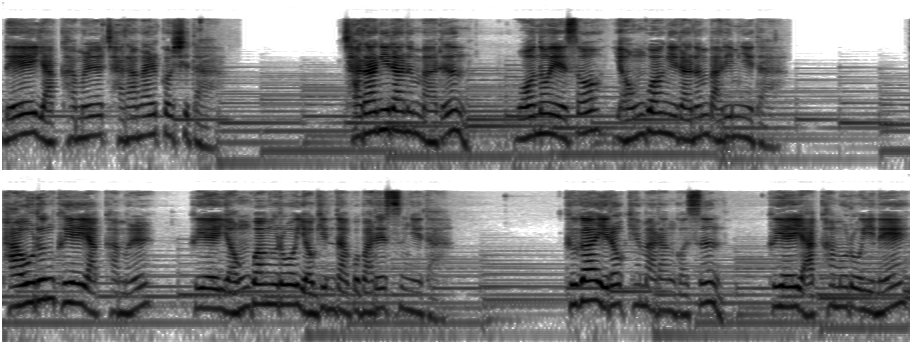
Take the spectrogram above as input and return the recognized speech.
내 약함을 자랑할 것이다. 자랑이라는 말은 원어에서 영광이라는 말입니다. 바울은 그의 약함을 그의 영광으로 여긴다고 말했습니다. 그가 이렇게 말한 것은 그의 약함으로 인해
